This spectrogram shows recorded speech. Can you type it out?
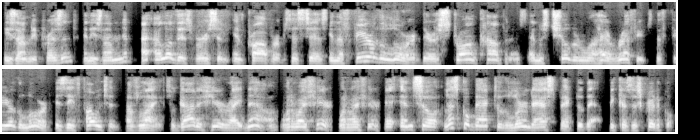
He's omnipresent and he's omnipotent. I, I love this verse in, in Proverbs. It says, In the fear of the Lord, there is strong confidence, and his children will have refuge. The fear of the Lord is a fountain of life. So God is here right now. What do I fear? What do I fear? And so let's go back to the learned aspect of that because it's critical.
